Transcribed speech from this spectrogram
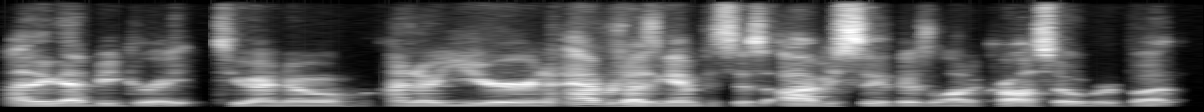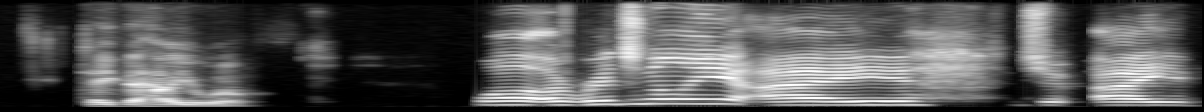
I think that'd be great too. I know, I know you're an advertising emphasis. Obviously, there's a lot of crossover, but take that how you will. Well, originally I I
